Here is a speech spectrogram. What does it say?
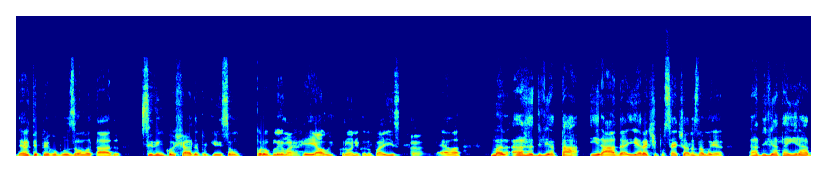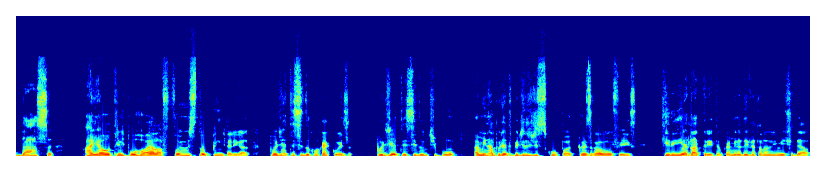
deve ter pego o busão lotado, sido encoxada porque isso é um problema real e crônico no país. Ela, mano, ela já devia estar irada e era tipo 7 horas da manhã. Ela devia estar iradaça. Aí a outra empurrou ela, foi o estopim, tá ligado? Podia ter sido qualquer coisa. Podia ter sido tipo. A mina podia ter pedido desculpa, coisa que ela não fez. Queria dar treta, porque a mina devia estar no limite dela.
